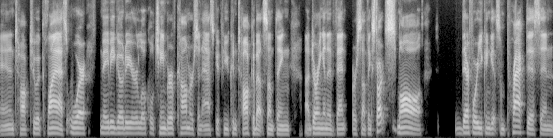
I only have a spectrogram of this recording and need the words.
and talk to a class or maybe go to your local chamber of commerce and ask if you can talk about something uh, during an event or something. Start small. Therefore you can get some practice and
